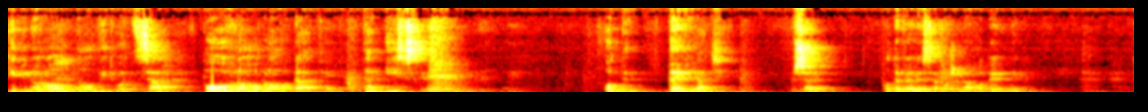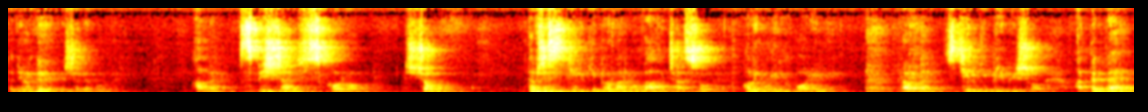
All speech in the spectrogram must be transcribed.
єдинородного від Отця, повного благодаті та істини. От дев'ять вже подивилися, може, на годинник, тоді годинники ще не були. Але спішать скоро, що та вже стільки промарнували часу, коли були хворими. Правда, стільки припішло. А тепер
